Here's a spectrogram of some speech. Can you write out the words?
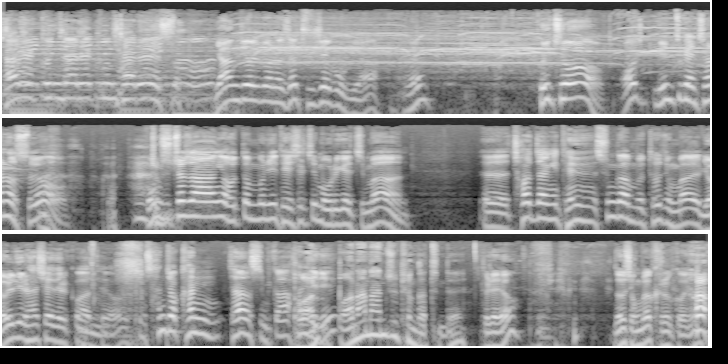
잘했군, 잘했군, 잘했어. 양지열 변호사 주제곡이야. 예? 그렇죠. 어, 멘트 괜찮았어요. 공수처장이 어떤 분이 되실지 모르겠지만 에, 처장이 된 순간부터 정말 열일하셔야 될 것 같아요. 좀 산적하지 않습니까? 할 일이? 뻔, 뻔한 한 줄평 같은데. 그래요? 너 정말 그럴 거냐?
